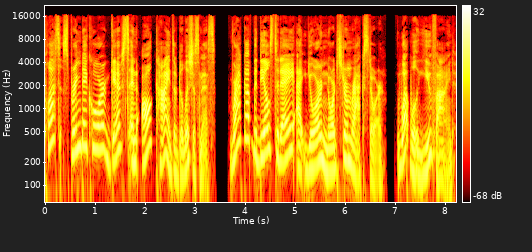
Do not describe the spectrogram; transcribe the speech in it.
plus spring decor, gifts, and all kinds of deliciousness. Rack up the deals today at your Nordstrom Rack store. What will you find?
